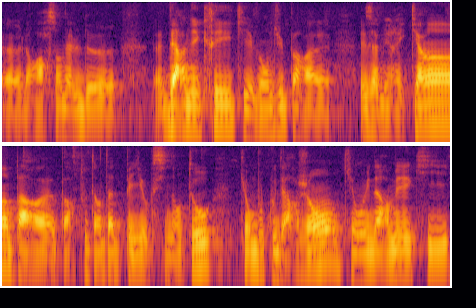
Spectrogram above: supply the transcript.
euh, leur arsenal de dernier cri qui est vendu par les Américains, par, par tout un tas de pays occidentaux qui ont beaucoup d'argent, qui ont une armée qui,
